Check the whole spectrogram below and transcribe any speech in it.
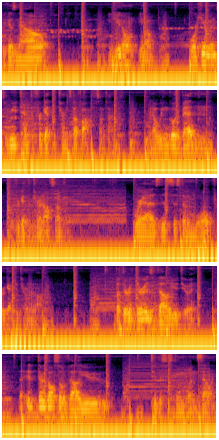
because now you don't you know we're humans we tend to forget to turn stuff off sometimes you know we can go to bed and forget to turn off something whereas this system won't forget to turn it off but there there is value to it, it there's also value to the system when selling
